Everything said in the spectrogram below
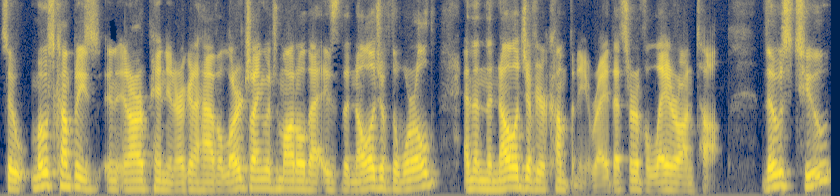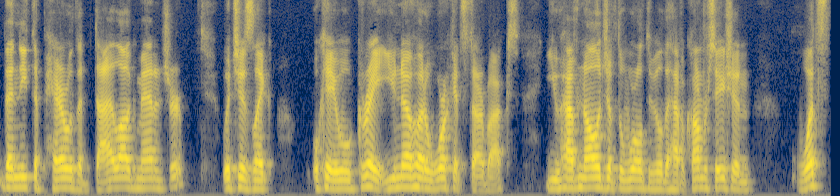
so most companies in, in our opinion are going to have a large language model that is the knowledge of the world and then the knowledge of your company right that's sort of a layer on top those two then need to pair with a dialogue manager, which is like, okay, well, great. You know how to work at Starbucks. You have knowledge of the world to be able to have a conversation. What's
